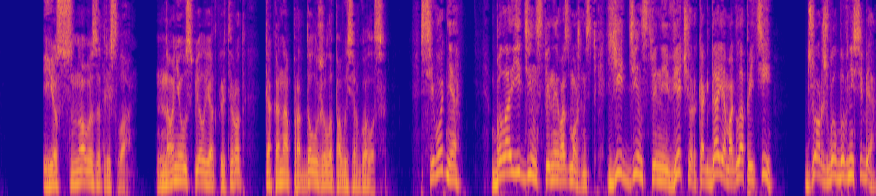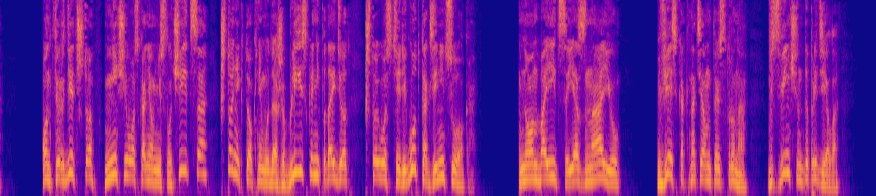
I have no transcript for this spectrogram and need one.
Ее снова затрясло. Но не успел я открыть рот, как она продолжила, повысив голос. «Сегодня была единственная возможность, единственный вечер, когда я могла прийти. Джордж был бы вне себя. Он твердит, что ничего с конем не случится, что никто к нему даже близко не подойдет, что его стерегут, как зеницу ока. Но он боится, я знаю. Весь как натянутая струна, взвинчен до предела.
